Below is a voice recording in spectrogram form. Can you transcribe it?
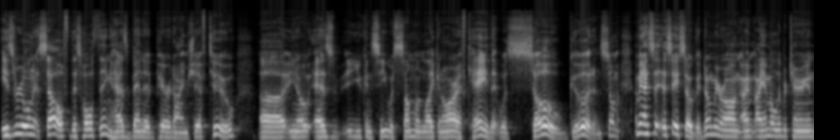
Israel in itself. This whole thing has been a paradigm shift too. Uh, you know, as you can see with someone like an RFK that was so good and so. I mean, I say, I say so good. Don't be wrong. I'm, I am a libertarian.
